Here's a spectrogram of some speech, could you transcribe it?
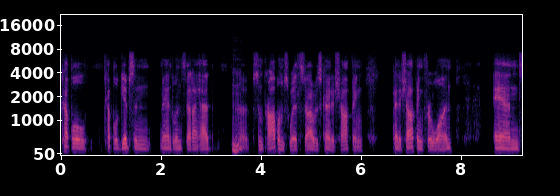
couple couple Gibson mandolins that I had Mhm. uh, some problems with, so I was kind of shopping, kind of shopping for one, and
